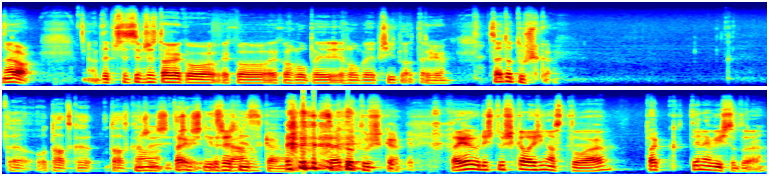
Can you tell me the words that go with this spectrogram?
No jo, a teď si představ jako, jako, jako hloupý, hloupý příklad. Takže co je to tuška? To je otázka, otázka no, řeš, tak, řešnická. řešnická no. Co je to tuška? tak jako když tuška leží na stole, tak ty nevíš, co to je.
